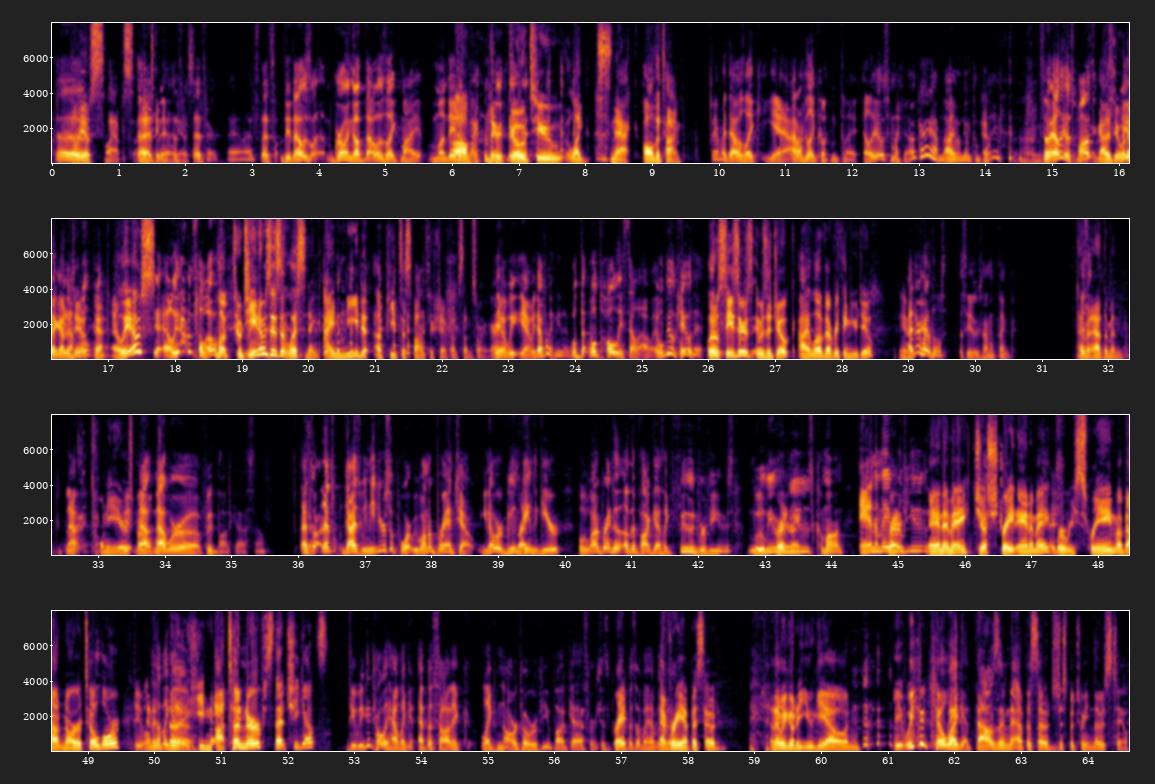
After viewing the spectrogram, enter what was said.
Uh, Elio slaps. I'd take yeah, Elio. that's, that's fair. Yeah, that's that's dude. That was growing up. That was like my Monday. Oh my, the go-to like snack all the time. Yeah, my dad was like, "Yeah, I don't feel like cooking tonight." Ellio's, I'm like, "Okay, I'm not even gonna complain." Um, so Ellio's, sponsor. I gotta do what I gotta do. Yeah, Ellio's. yeah, Ellio's. Hello. Look, Totino's isn't listening. I need a pizza sponsorship of some sort. Right? Yeah, we yeah we definitely need it. We'll we'll totally sell out, and we'll be okay with it. Little Caesars, it was a joke. I love everything you do. You know, I never had Little Caesars. I don't think. I haven't had them in Now- like, 20 years, now, now we're a food podcast, so that's that's guys. We need your support. We want to branch out. You know, we're Goons Right. Games and Gear, but we want to branch out to other podcasts like food reviews, movie Right, right. reviews. Come on, anime Right. reviews. anime, just straight anime, where we scream about Naruto lore Dude, we'll and have like the a Hinata nerfs that she gets. dude. We could totally have like an episodic like Naruto review podcast where it's just Right. episode by episode. Every episode. And then we go to Yu Gi Oh! and we, we could kill like a thousand episodes just between those two.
